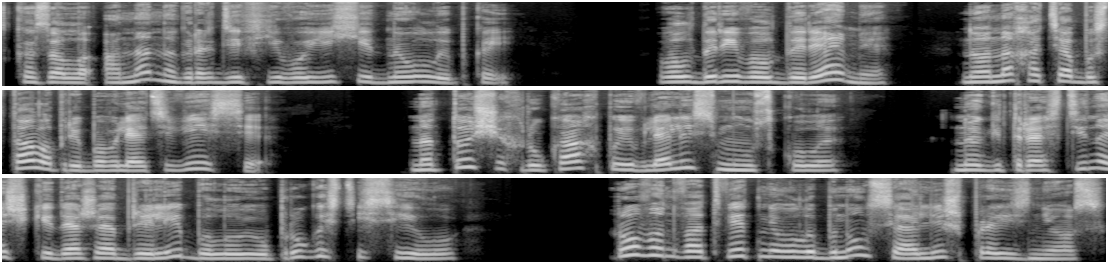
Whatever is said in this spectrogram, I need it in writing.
сказала она, наградив его ехидной улыбкой. Волдыри волдырями, но она хотя бы стала прибавлять в весе. На тощих руках появлялись мускулы. Ноги тростиночки даже обрели былую упругость и силу. Рован в ответ не улыбнулся, а лишь произнес.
